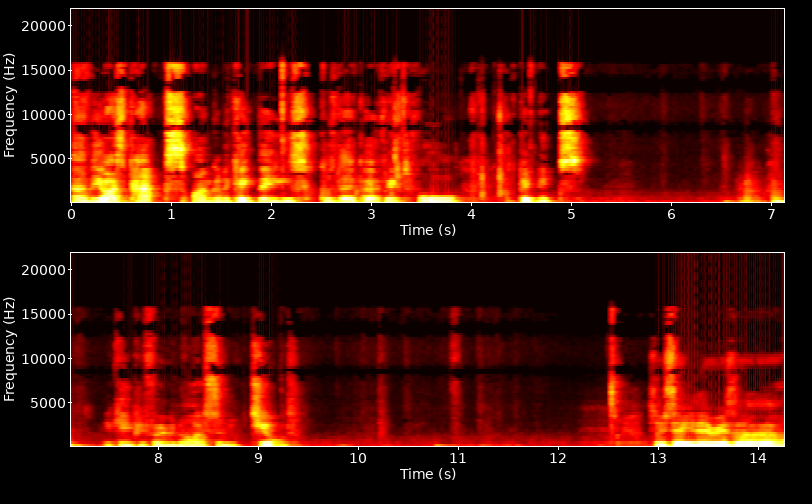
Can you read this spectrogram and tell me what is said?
And the ice packs, I'm going to keep these because they're perfect for picnics. You keep your food nice and chilled. So you see there is uh,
